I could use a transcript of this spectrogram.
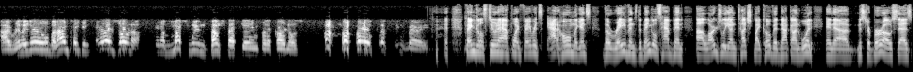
I really do. But I'm taking Arizona in a must-win bounce-back game for the Cardinals. Oh, Kliff Kingsbury. Bengals two and a half point favorites at home against the Ravens. The Bengals have been uh, largely untouched by COVID, knock on wood. And uh, Mr. Burrow says,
